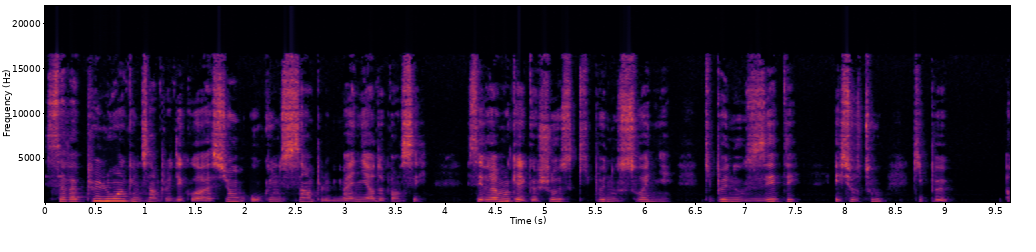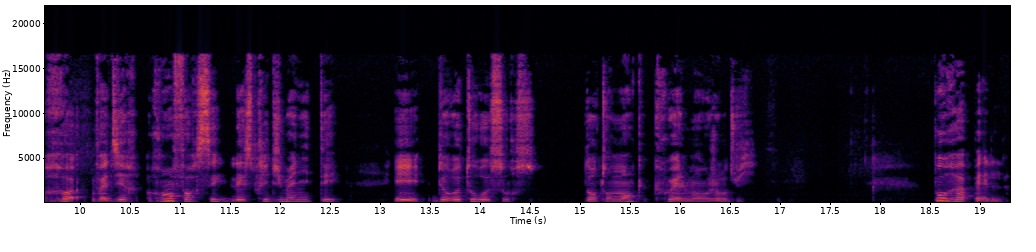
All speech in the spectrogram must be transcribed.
ça va plus loin qu'une simple décoration ou qu'une simple manière de penser. C'est vraiment quelque chose qui peut nous soigner, qui peut nous aider et surtout qui peut, on va dire, renforcer l'esprit d'humanité et de retour aux sources dont on manque cruellement aujourd'hui. Pour rappel,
